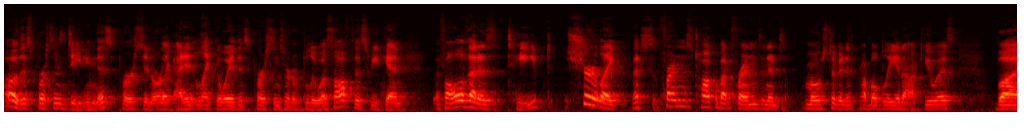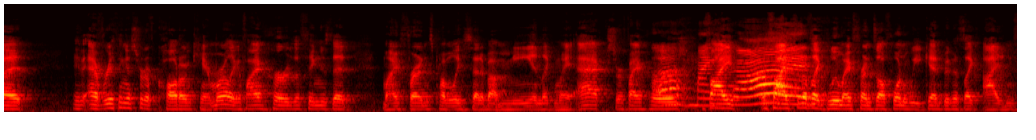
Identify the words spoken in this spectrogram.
oh, this person's dating this person, or like, I didn't like the way this person sort of blew us off this weekend. If all of that is taped, sure, like, that's friends talk about friends, and it's most of it is probably innocuous, but if everything is sort of caught on camera, like if I heard the things that my friends probably said about me and like my ex, or if I heard Oh, if I if I sort of like blew my friends off one weekend because like I didn't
